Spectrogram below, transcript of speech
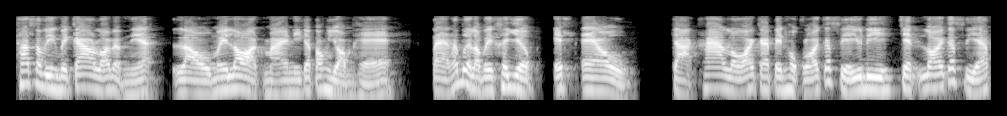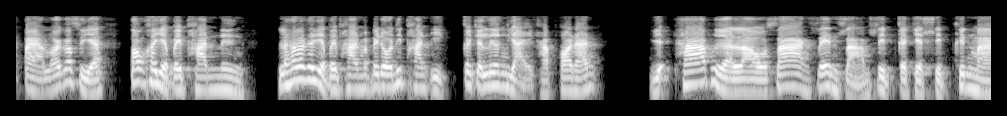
ถ้าสวิงไปเก้าร้อยแบบเนี้ย เราไม่รอดไม้นี้ก็ต้องยอมแพ้ แต่ถ้าเกิดเราไปขยบ SL จากห้าร้อยกลายเป็นหกร้อยก็เสียอยู่ดีเจ็ดร้อยก็เสียแปดร้อยก็เสีย ต้องขยับไปพันหนึ่งแล้วถ้าเราขยับไปพันมันไปโดนที่พันอีกก็จะเรื่องใหญ่ครับ เพราะนั้นถ้าเผื่อเราสร้างเส้นสามสิบกับเจ็ดสิบขึ้นมา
